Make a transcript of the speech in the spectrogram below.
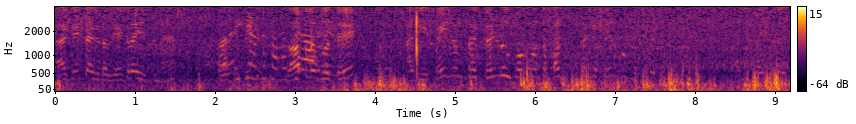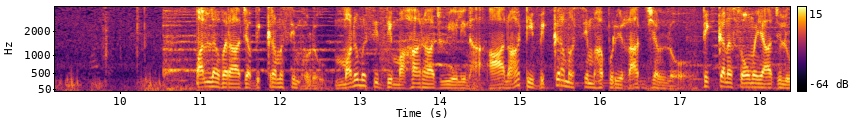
నాకైతే అక్కడ ఒక ఎకరా లోపల పోతే అది కళ్ళు మొహం అంతా పచ్చగా పల్లవరాజ విక్రమసింహుడు మనుమసిద్ధి మహారాజు ఏలిన ఆనాటి విక్రమసింహపురి రాజ్యంలో తిక్కన సోమయాజులు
